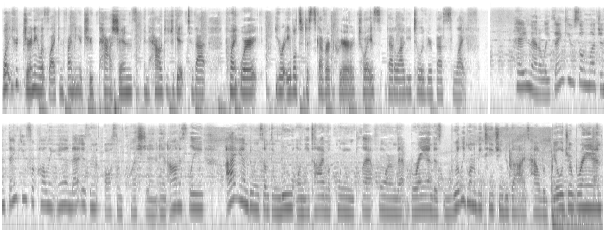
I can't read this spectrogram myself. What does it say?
what your journey was like in finding your true passions and how did you get to that point where you were able to discover a career choice that allowed you to live your best life. Hey, Natalie, thank you so much and thank you for calling in. That is an awesome question. And honestly, I am doing something new on the Ty McQueen platform. That brand is really going to be teaching you guys how to build your brand,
